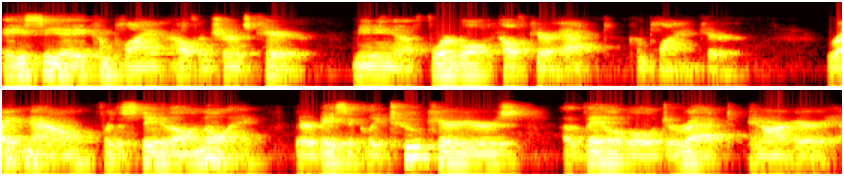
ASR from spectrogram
ACA compliant health insurance carrier, meaning Affordable Health Care Act compliant carrier. Right now, for the state of Illinois, there are basically two carriers available direct in our area.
